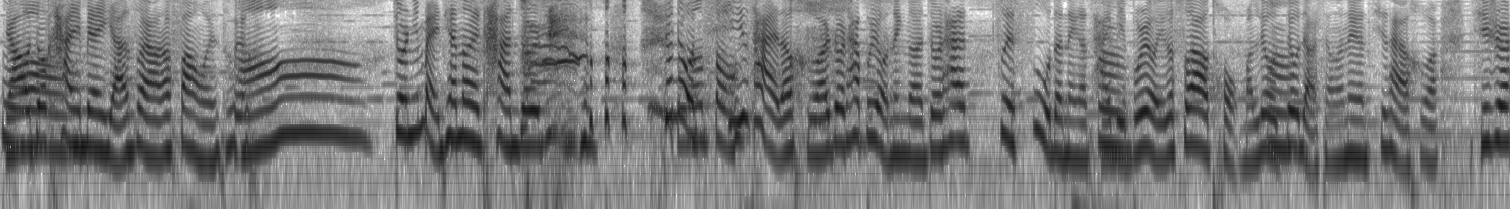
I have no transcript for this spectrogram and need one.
然后就看一遍颜色，让它放回去，特别好。就是你每天都会看，就是这个，就那种七彩的盒，就是它不有那个，就是它最素的那个彩笔，不是有一个塑料桶吗？六六角形的那个七彩盒，其实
